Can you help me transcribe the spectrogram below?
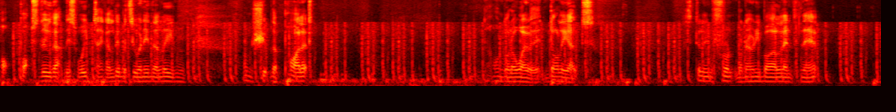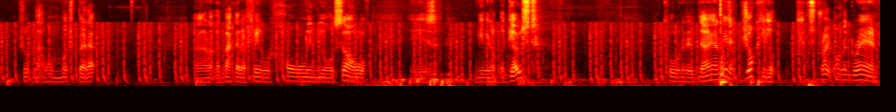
hot pots do that this week. Take a liberty when in the lead and unship the pilot. That one got away with it. Dolly Oates. Still in front, but only by a length now. Jump that one much better. And at the back of the field, Hole in Your Soul is giving up the ghost. Calling it a day. And there's a jockey, look, straight on the ground.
